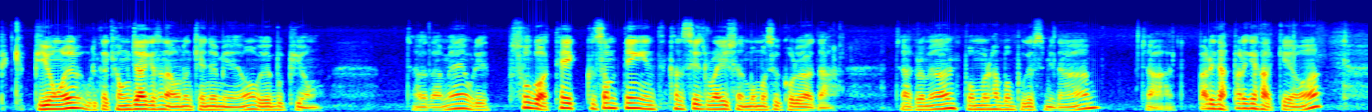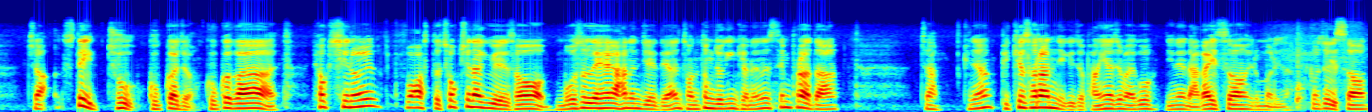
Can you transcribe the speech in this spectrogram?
비- 비용을 우리가 경제학에서 나오는 개념이에요. 외부 비용. 자 그다음에 우리 수거 take something into consideration 뭐뭇을 고려하다. 자, 그러면 본문 한번 보겠습니다. 자, 빠르게, 빠르게 갈게요. 자, state, 주, 국가죠. 국가가 혁신을 foster, 촉진하기 위해서 무엇을 해야 하는지에 대한 전통적인 견해는 심플하다. 자, 그냥 비켜서라는 얘기죠. 방해하지 말고 니네 나가 있어. 이런 말이죠. 꺼져 있어.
